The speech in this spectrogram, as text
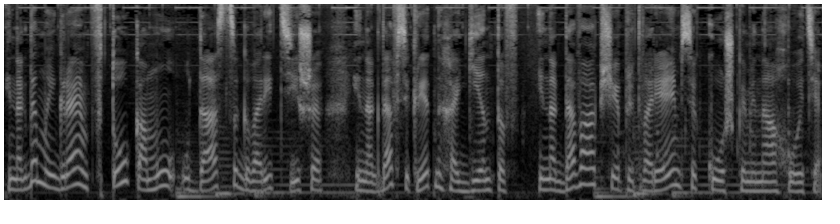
Иногда мы играем в то, кому удастся говорить тише, иногда в секретных агентов, иногда вообще притворяемся кошками на охоте.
